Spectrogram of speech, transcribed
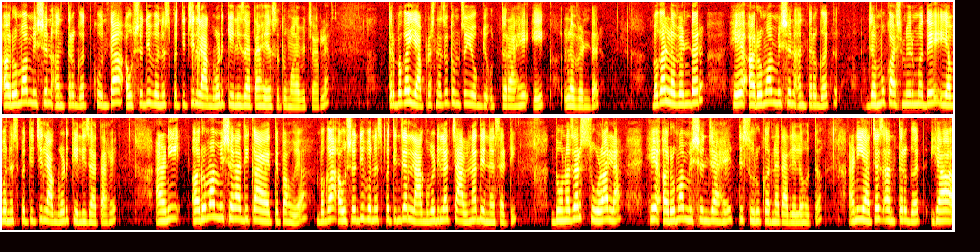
अरोमा मिशन अंतर्गत कोणत्या औषधी वनस्पतीची लागवड केली जात आहे असं तुम्हाला विचारलं? तर बघा या प्रश्नाचं तुमचं योग्य उत्तर आहे एक लव्हेंडर. बघा लव्हेंडर हे अरोमा मिशन अंतर्गत जम्मू काश्मीरमध्ये या वनस्पतीची लागवड केली जात आहे. आणि अरोमा मिशन आधी काय आहे ते पाहूया. बघा औषधी वनस्पतींच्या लागवडीला चालना देण्यासाठी दोन हजार सोळाला हे अरोमा मिशन जे आहे ते सुरू करण्यात आलेलं होतं. आणि याच्याच अंतर्गत ह्या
